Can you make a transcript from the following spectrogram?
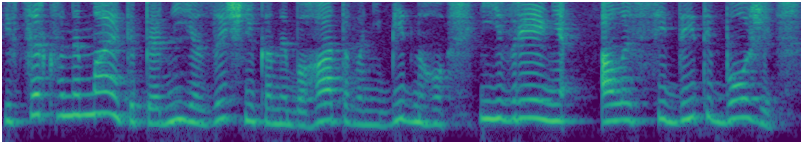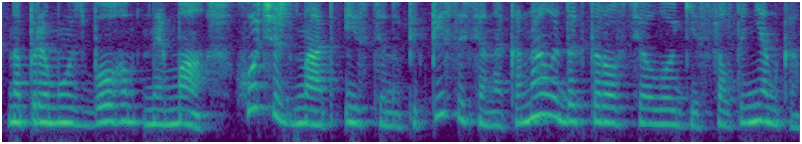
І в церкві немає тепер ні язичника, ні багатого, ні бідного, ні єврея, ні... але всі діти Божі напряму з Богом нема. Хочеш знати істину? Підписуйся на канали докторів теології Салтиненка.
